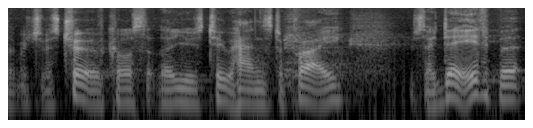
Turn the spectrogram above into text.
that, which was true, of course, that they used two hands to pray, which they did, but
